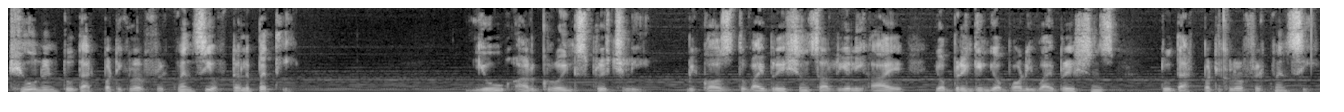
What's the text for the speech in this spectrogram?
tune into that particular frequency of telepathy, you are growing spiritually because the vibrations are really high, you're bringing your body vibrations to that particular frequency.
